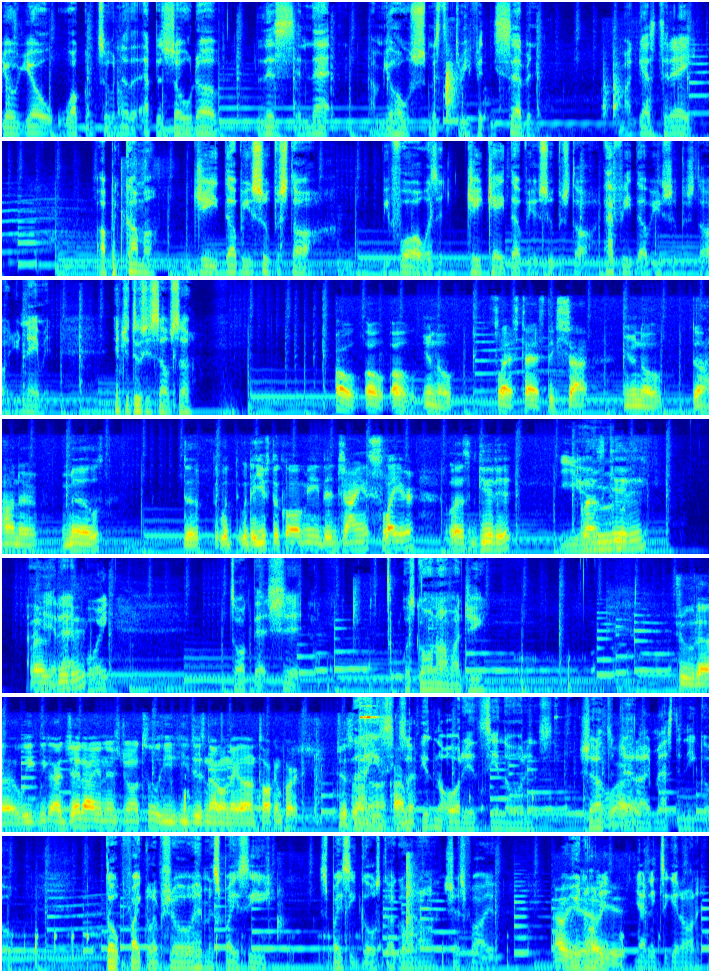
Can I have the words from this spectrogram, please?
yo, yo, welcome to another episode of This and That. I'm your host, Mr. 357. My guest today, up and comer, GW superstar. Before was a GKW superstar, FEW superstar, you name it. Introduce yourself, sir. Oh, oh, oh, you know, Flashtastic Shot, you know, the Hunter Millz, the what, what they used to call me, the Giant Slayer. Let's get it. You. Let's get it. I Let's hear get that, it. boy. Talk that shit. What's going on, my G? Shoot, uh, we, we got Jedi in this joint too. He he just not on the uh, talking part, just Nah, on uh, he's, he's, he's in the audience. He's in the audience. Shout out to Oh, wow. Jedi Master Nico. Dope Fight Club show. Him and Spicy, Spicy Ghost got going on. Shit's fire. Hell You ain't yeah, on hell it? yeah, Yeah, I need to get on it.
